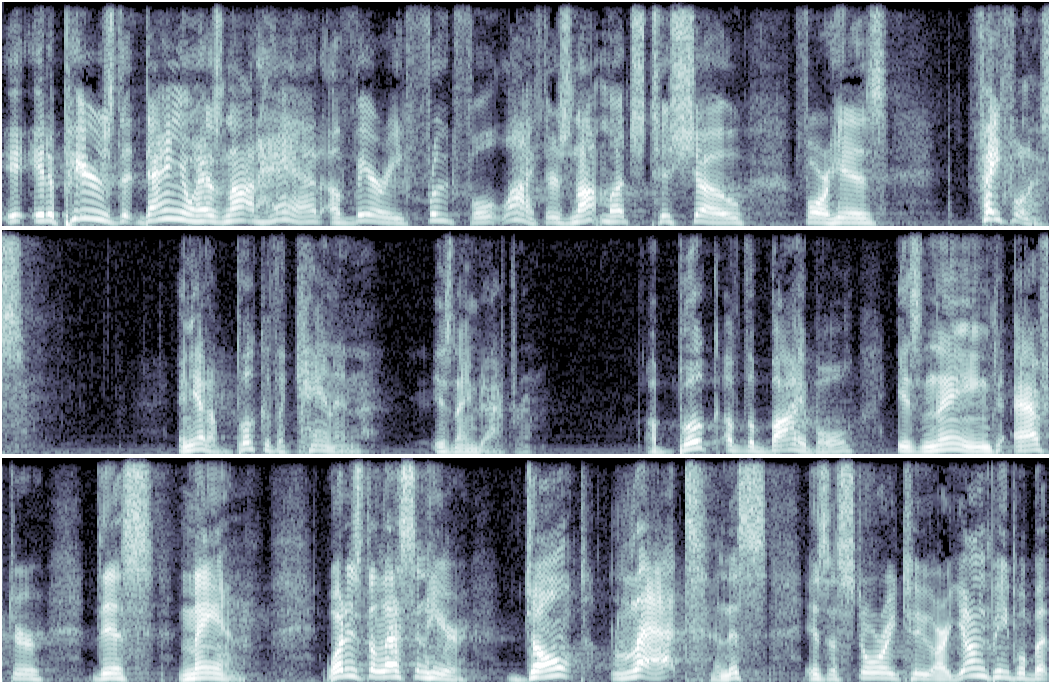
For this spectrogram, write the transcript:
it, it appears that Daniel has not had a very fruitful life. There's not much to show for his faithfulness. And yet, a book of the canon is named after him. A book of the Bible is named after this man. What is the lesson here? Don't let, and this is a story to our young people, but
